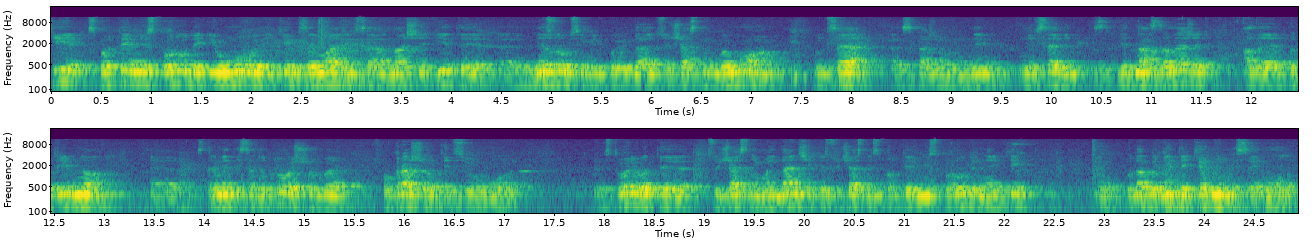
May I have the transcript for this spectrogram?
Ті спортивні споруди і умови, в яких займаються наші діти, е, не зовсім відповідають сучасним вимогам. Ну, це, е, скажімо, не, все від, нас залежить, але потрібно е, стремитися до того, щоб покращувати ці умови, створювати сучасні майданчики, сучасні спортивні споруди, на яких ну, куди би діти тягнулися і молодь.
